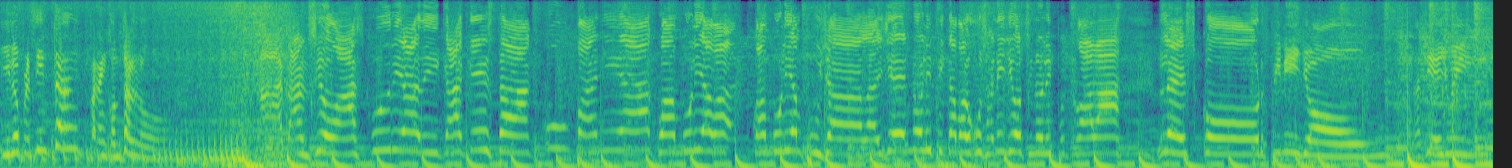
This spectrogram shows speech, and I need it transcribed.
Y lo precintan para encontrarlo. Atenció, es podria dir que aquesta companyia, quan, volia, quan volien pujar la gent, no li picava el gusanillo, sinó li picava l'escorpinillo. Así es, Yui.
